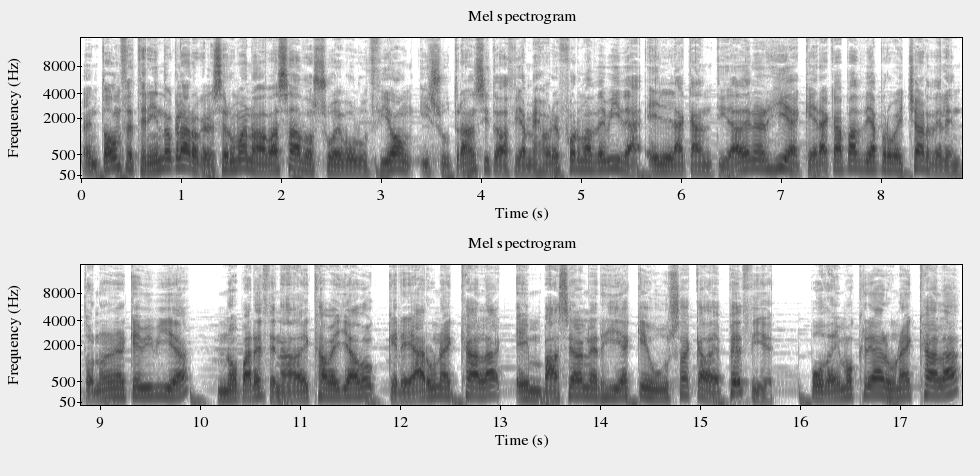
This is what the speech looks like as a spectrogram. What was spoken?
Entonces, teniendo claro que el ser humano ha basado su evolución y su tránsito hacia mejores formas de vida en la cantidad de energía que era capaz de aprovechar del entorno en el que vivía, no parece nada descabellado crear una escala en base a la energía que usa cada especie. Podemos crear una escala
